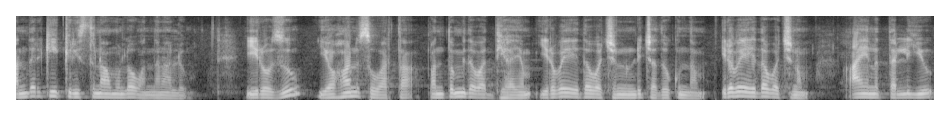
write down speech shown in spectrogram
అందరికీ క్రీస్తునామంలో వందనాలు. ఈరోజు యోహాను సువార్త పంతొమ్మిదవ అధ్యాయం ఇరవై ఐదవ వచనం నుండి చదువుకుందాం. ఇరవై ఐదవ వచనం. ఆయన తల్లియు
